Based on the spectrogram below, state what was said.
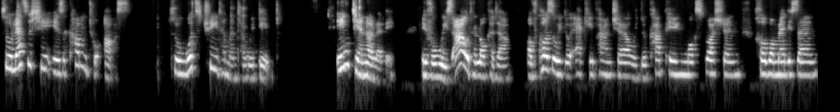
So let's see is come to us. So what's treatment we give? In generally, if without lockdown, of course we do acupuncture, we do cupping, moxibustion, herbal medicine,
